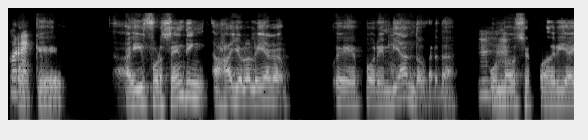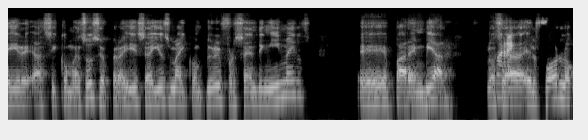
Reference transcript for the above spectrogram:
Correcto. Porque ahí for sending, ajá, yo lo leía eh, por enviando, ¿verdad? Ujú. Uno se podría ir así como en sucio, pero ahí dice, I use my computer for sending emails eh, para enviar. O sea, Correcto. el for lo,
